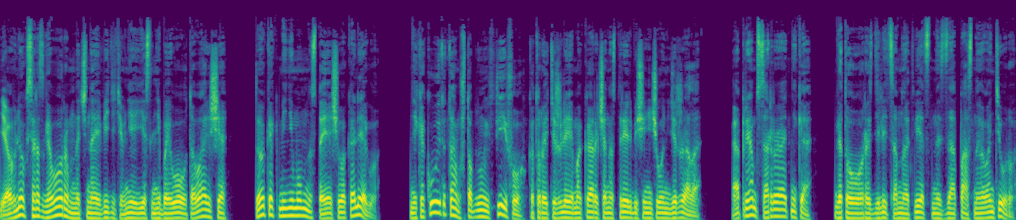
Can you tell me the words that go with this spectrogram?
я увлекся разговором, начиная видеть в ней, если не боевого товарища, то как минимум настоящего коллегу. Не какую-то там штабную фифу, которая тяжелее Макарыча на стрельбище ничего не держала, а прям соратника, готового разделить со мной ответственность за опасную авантюру.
